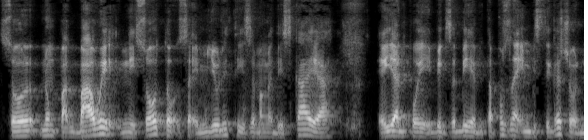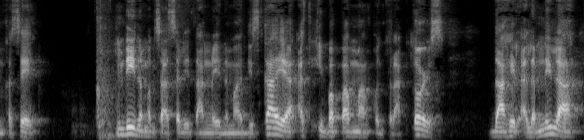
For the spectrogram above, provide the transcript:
So, nung pagbawi ni Soto sa immunity sa mga diskaya, eh yan po ibig sabihin, tapos na investigasyon kasi hindi na magsasalita ngayon ng mga diskaya at iba pa mga contractors. Dahil alam nila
